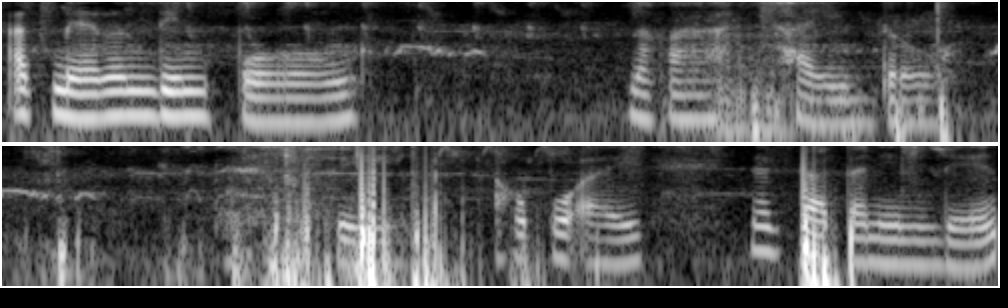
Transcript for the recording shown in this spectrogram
At meron din pong naka-hydro. Kasi ako po ay nagtatanim din,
